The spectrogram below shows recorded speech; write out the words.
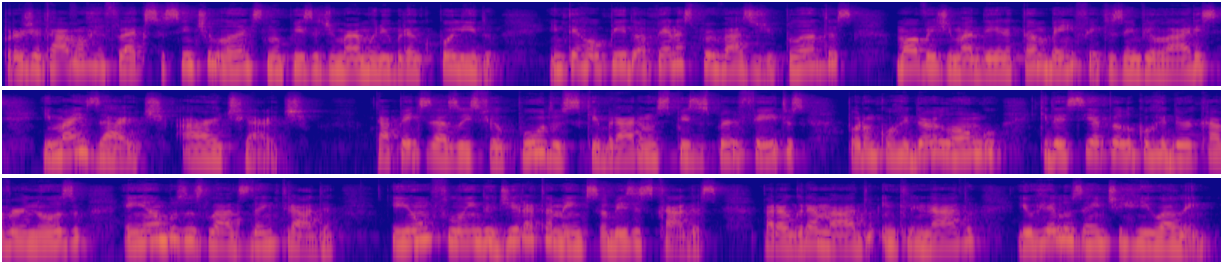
projetavam reflexos cintilantes no piso de mármore branco polido, interrompido apenas por vasos de plantas, móveis de madeira também feitos em vilares e mais arte, arte, arte. Tapetes azuis felpudos quebraram os pisos perfeitos por um corredor longo que descia pelo corredor cavernoso em ambos os lados da entrada, e um fluindo diretamente sob as escadas, para o gramado inclinado e o reluzente rio além.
